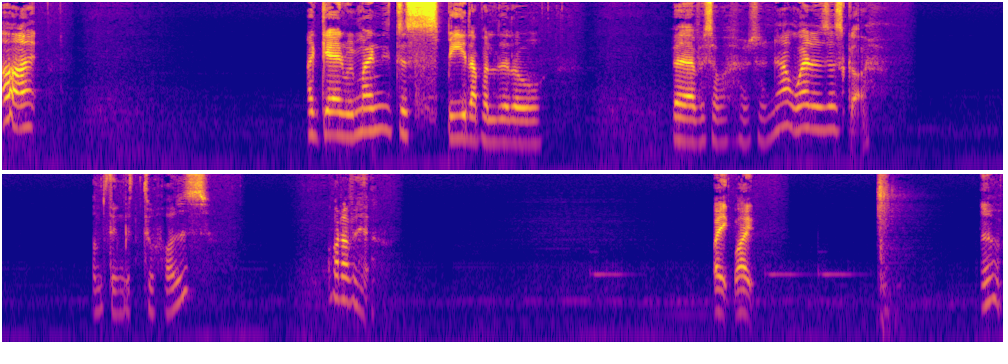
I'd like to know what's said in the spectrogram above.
Alright. Again, we might need to speed up a little every so often. Now, where does this go? Something with two holes? How about over here? Wait, wait. No.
